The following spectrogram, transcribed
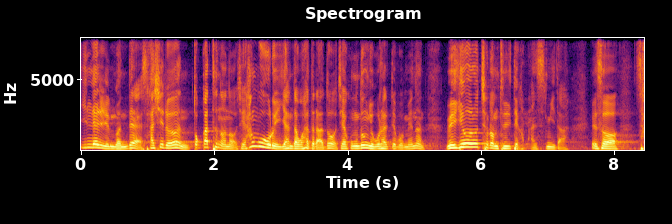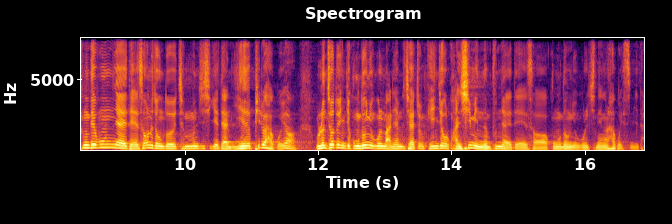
일례를 읽은 건데 사실은 똑같은 언어, 제가 한국어로 얘기한다고 하더라도 제가 공동 연구를 할 때 보면은 외교처럼 들릴 때가 많습니다. 그래서 상대 분야에 대해서 어느 정도 전문 지식에 대한 이해가 필요하고요. 물론 저도 이제 공동 연구를 많이 하면 제가 좀 개인적으로 관심 있는 분야에 대해서 공동 연구를 진행을 하고 있습니다.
